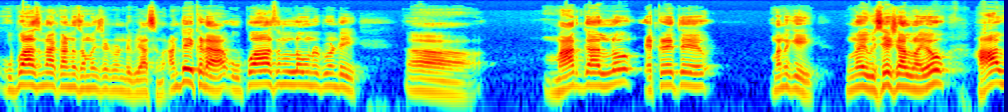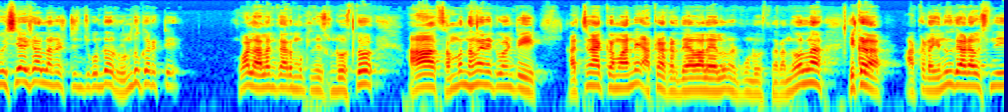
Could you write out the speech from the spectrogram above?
ఉపాసనాకాండకు సంబంధించినటువంటి వ్యాసం అంటే ఇక్కడ ఉపాసనలో ఉన్నటువంటి మార్గాల్లో ఎక్కడైతే మనకి ఉన్నాయో విశేషాలు ఉన్నాయో ఆ విశేషాలను అనుష్ఠించుకుంటూ రెండు కరెక్టే. వాళ్ళు అలంకార మూర్తులు తీసుకుంటూ వస్తూ ఆ సంబంధమైనటువంటి అర్చనాక్రమాన్ని అక్కడక్కడ దేవాలయాలు నడుపుకుంటూ వస్తున్నారు. అందువలన ఇక్కడ అక్కడ ఎందుకు తేడా వచ్చింది?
